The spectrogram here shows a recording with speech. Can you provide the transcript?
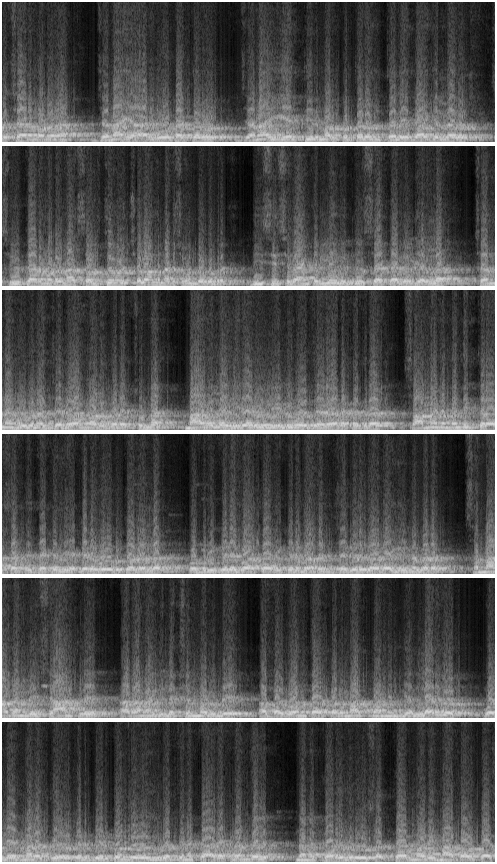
ಪ್ರಚಾರ ಮಾಡೋಣ. ಜನ ಯಾರಿಗೆ ಓಟ್ ಹಾಕ್ತಾರೋ, ಜನ ಏನು ತೀರ್ಮಾನ ಕೊಡ್ತಾರೋ ಅದನ್ನ ತಲೆಬಾಗಿ ಎಲ್ಲರೂ ಸ್ವೀಕಾರ ಮಾಡೋಣ. ಸಂಸ್ಥೆಗಳು ಚಲೋ ನಡೆಸ್ಕೊಂಡು ಹೋಗೋಣ. ಡಿ ಸಿ ಸಿ ಬ್ಯಾಂಕ್ ಇರಲಿ ವಿದ್ಯುತ್ ಸಹಕಾರ ಎಲ್ಲ ಚೆನ್ನಾಗಿ ಹೋಗೋಣ. ಜಗಳ ಮಾಡೋದು ಬೇಡ ಸುಮ್ಮನೆ ನಾವೆಲ್ಲ ಹಿರಿಯರು ಲೀಡರ್ಗಳು ಜಗಳಾಡಕತ್ರ ಸಾಮಾನ್ಯ ಮಂದಿಗೆ ತ್ರಾಸ ಆಗ್ತೈತೆ. ಯಾಕಂದ್ರೆ ಎಕಡೆ ಹೋಗ್ಬೇಕಾವ್ರೆಲ್ಲ ಒಬ್ರು ಈ ಕಡೆ ಈ ಕಡೆ ಬಾತ ಜಗಳ ಬೇಡ, ಏನು ಬೇಡ. ಸಮಾಧಾನಲೆ, ಶಾಂತಲೆ, ಆರಾಮಾಗಿ ಇಲೆಕ್ಷನ್ ಮಾಡೋದು ಆ ಭಗವಂತ, ಪರಮಾತ್ಮ ನಿಮ್ಗೆ ಎಲ್ಲರಿಗೂ ಒಳ್ಳೇದ್ ಮಾಡೋ ದೇವ್ರ ಕಡೆ ಬೇಡ್ಕೊಂಡು ಇವತ್ತಿನ ಕಾರ್ಯಕ್ರಮದಲ್ಲಿ ನನ್ನ ಕರೆದು ಸತ್ಕಾರ ಮಾಡಿ ಮಾತು ಅವಕಾಶ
